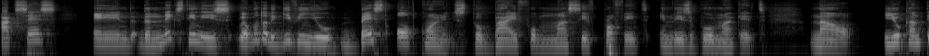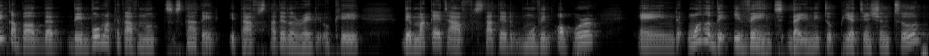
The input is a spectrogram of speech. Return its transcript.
access And the next thing is we're going to be giving you best altcoins to buy for massive profit in this bull market. Now, you can think about that the bull market have not started. It have started already, okay? The market have started moving upward. And one of the events that you need to pay attention to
